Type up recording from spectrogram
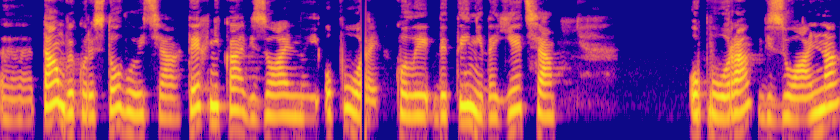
Е, Там використовується техніка візуальної опори, коли дитині дається опора візуальна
